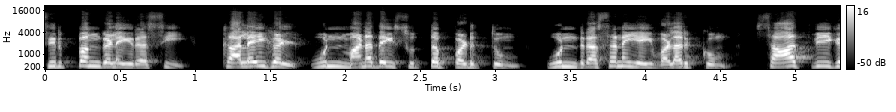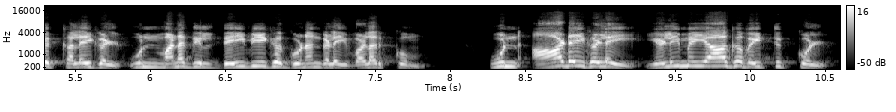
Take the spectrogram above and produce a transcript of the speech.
சிற்பங்களை ரசி. கலைகள் உன் மனதை சுத்தப்படுத்தும். உன் ரசனையை வளர்க்கும். சாத்வீக கலைகள் உன் மனதில் தெய்வீக குணங்களை வளர்க்கும். உன் ஆடைகளை எளிமையாக வைத்துக்கொள்.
